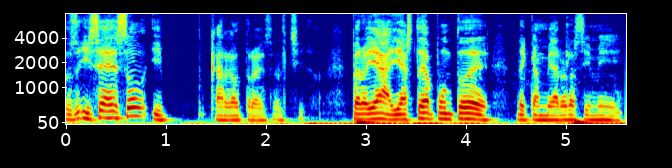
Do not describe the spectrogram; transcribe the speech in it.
Entonces hice eso y carga otra vez al chido. Pero ya, ya estoy a punto de, de cambiar ahora sí mi,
